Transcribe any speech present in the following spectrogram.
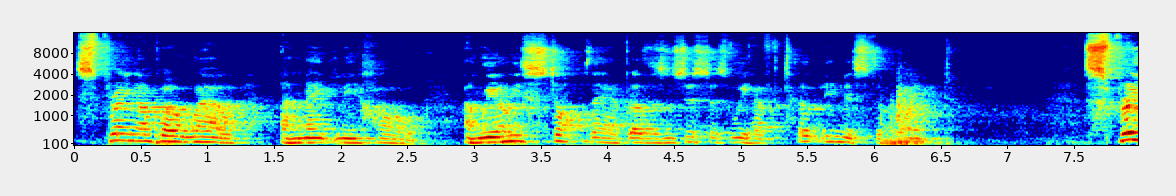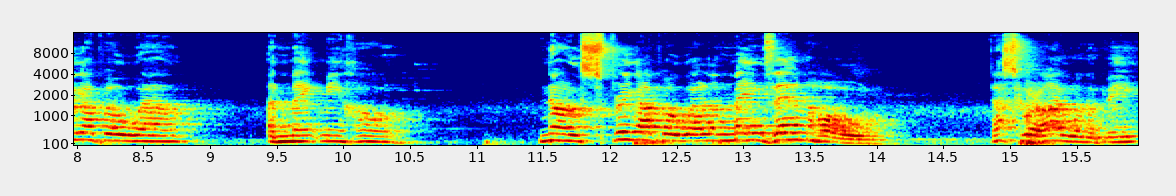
Spring up, O well, and make me whole. And we only stop there, brothers and sisters. We have totally missed the point. Spring up, O well, and make me whole. No, spring up, O well, and make them whole. That's where I want to be.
